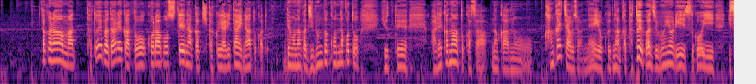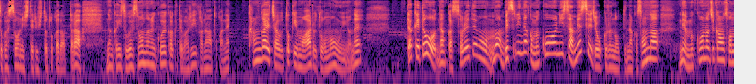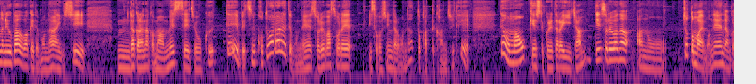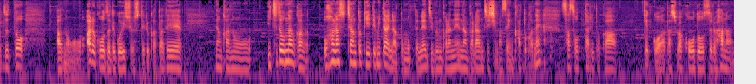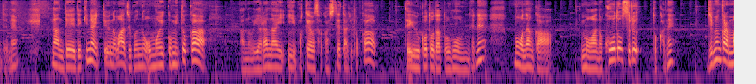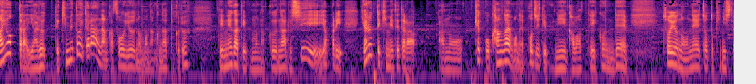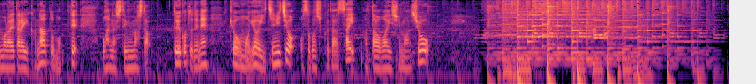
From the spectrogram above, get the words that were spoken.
だからまあ例えば誰かとコラボしてなんか企画やりたいなとかででもなんか自分がこんなこと言ってあれかなとかさなんかあの考えちゃうじゃんねよくなんか例えば自分よりすごい忙しそうにしてる人とかだったらなんか忙しそうなのに声かけて悪いかなとかね考えちゃう時もあると思うんよね。だけどなんかそれでもまあ別になんか向こうにさメッセージを送るのってなんかそんなね向こうの時間をそんなに奪うわけでもないしうん、だからなんかまあメッセージを送って別に断られてもねそれはそれ忙しいんだろうなとかって感じででもまあ OK してくれたらいいじゃん。でそれはなあのちょっと前もねなんかずっとあのある講座でご一緒してる方でなんかあの一度なんかお話ちゃんと聞いてみたいなと思ってね自分からねなんかランチしませんかとかね誘ったりとか結構私は行動する派なんでね。なんでできないっていうのは自分の思い込みとかあのやらない言い訳を探してたりとかっていうことだと思うんでね。もうなんかもうあの行動するとかね。自分から迷ったらやるって決めといたらなんかそういうのもなくなってくる。でネガティブもなくなるしやっぱりやるって決めてたらあの結構考えもねポジティブに変わっていくんでそういうのをねちょっと気にしてもらえたらいいかなと思ってお話してみました。ということでね今日も良い一日をお過ごしください。またお会いしましょう。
